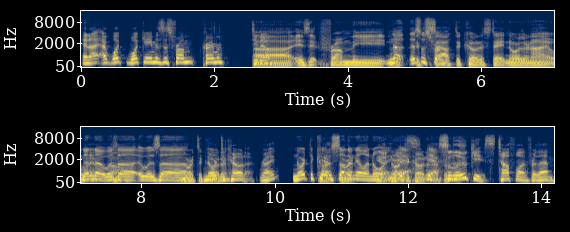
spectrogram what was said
And I, I what what game is this from, Kramer? Do you know? Uh, is it from the No, this it's was from- South Dakota State, Northern Iowa. no, no, no. It was Oh, uh, it was uh, North Dakota. North Dakota, right? North Dakota, Yes, Southern North- Illinois, yeah, North Yeah, Dakota, Yeah. that's what it is. Salukis, tough one for them.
